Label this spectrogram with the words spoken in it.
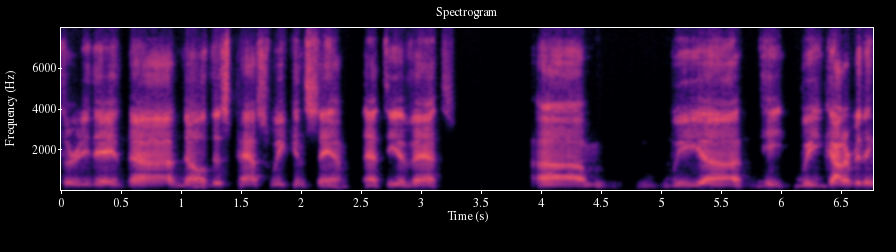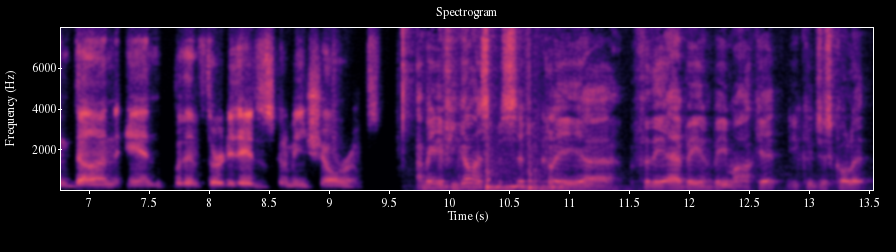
30 days? Uh, no, this past weekend, Sam, at the event, um, we uh, he we got everything done, and within 30 days, it's going to be in showrooms. I mean, if you're going specifically uh, for the Airbnb market, you could just call it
